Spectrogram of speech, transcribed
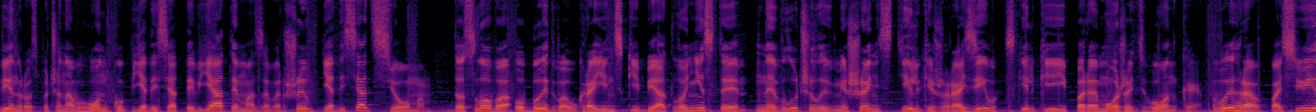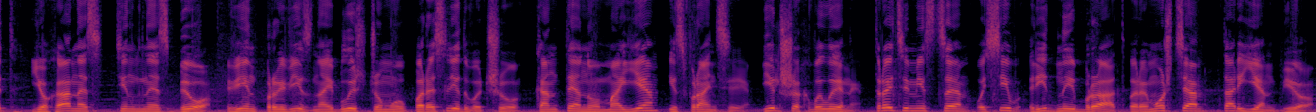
Він розпочинав гонку 59-тим, а завершив 57-м. До слова, обидва українські біатлоністи не влучили в мішень стільки ж разів, скільки й переможець гонки. Виграв пасюїт Йоханнес Тінгнесбьо. Він привіз найближчому переслідувачу Кантену Має із Франції більше хвилини. Третє місце посів рідний брат переможця Тар'єн Бьо.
